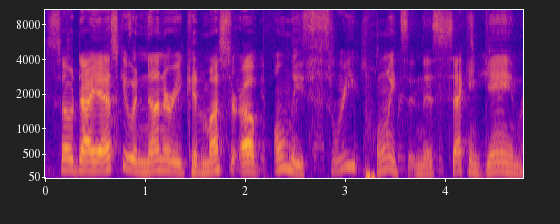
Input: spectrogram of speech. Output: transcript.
So Daescu and Nunnery could muster up only three points in this second game,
